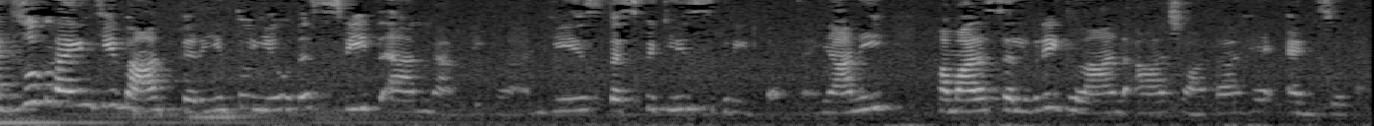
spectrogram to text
एक्सोक्राइन की बात करें तो ये होता है स्वीट एंड मैमरी ग्लैंड ये स्पेसिफिकली सिक्रीट करते हैं। यानी हमारा सेल्वरी ग्लैंड आ जाता है एक्सोटाइप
